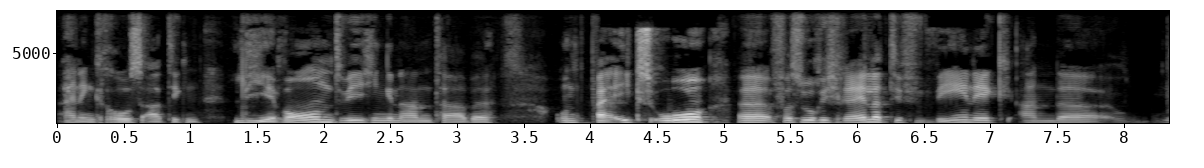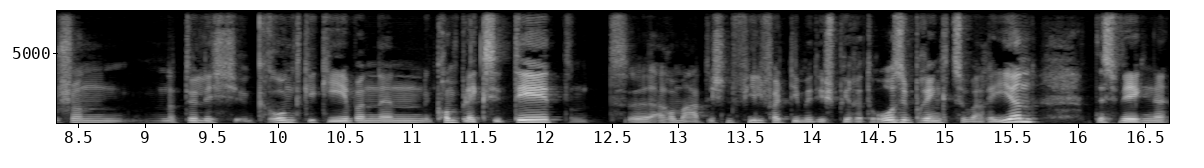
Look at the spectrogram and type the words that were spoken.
einen großartigen Lievant, wie ich ihn genannt habe. Und bei XO äh, versuche ich relativ wenig an der schon natürlich grundgegebenen Komplexität und äh, aromatischen Vielfalt, die mir die Spirituose bringt, zu variieren. Deswegen äh,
